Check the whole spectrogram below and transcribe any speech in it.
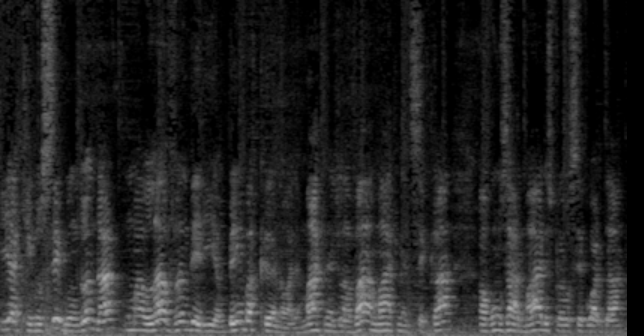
E aqui no segundo andar, uma lavanderia bem bacana, olha, máquina de lavar, máquina de secar, alguns armários para você guardar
